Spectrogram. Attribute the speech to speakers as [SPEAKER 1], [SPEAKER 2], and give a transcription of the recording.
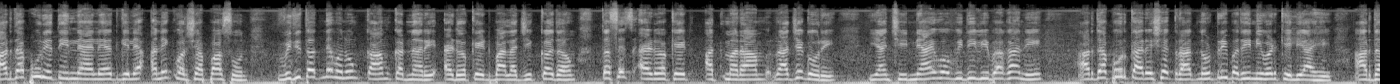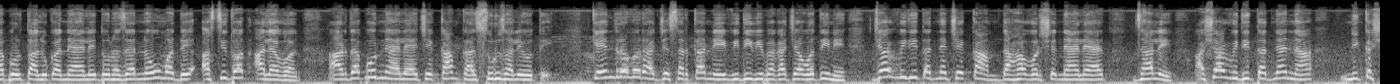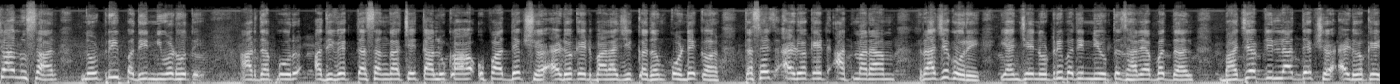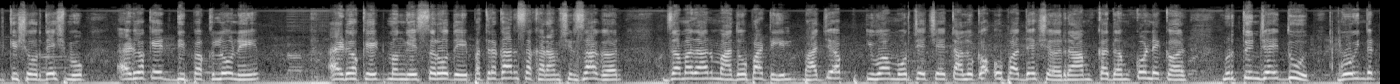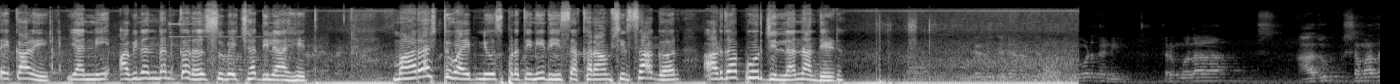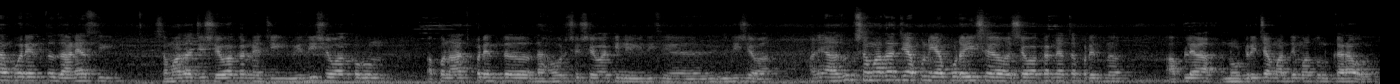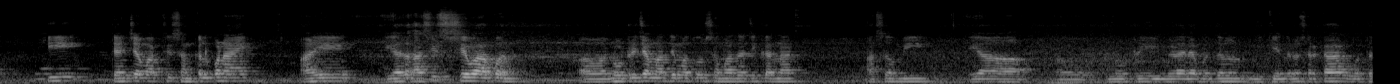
[SPEAKER 1] अर्धापूर येथील न्यायालयात गेल्या अनेक वर्षापासून विधितज्ञ म्हणून काम करणारे ॲडव्होकेट बालाजी कदम तसेच ॲडव्होकेट आत्माराम राजेगोरे यांची न्याय व विधी विभागाने अर्धापूर कार्यक्षेत्रात नोटरीपदी निवड केली आहे. अर्धापूर तालुका न्यायालय दोन हजार नऊमध्ये अस्तित्वात आल्यावर अर्धापूर न्यायालयाचे कामकाज सुरू झाले होते. केंद्र व राज्य सरकारने विधी विभागाच्या वतीने ज्या विधीतज्ज्ञांचे काम दहा वर्ष न्यायालयात झाले अशा विधितज्ञांना निकषानुसार नोटरीपदी निवड होते. अर्धापूर अधिवक्ता संघाचे तालुका उपाध्यक्ष ॲडव्होकेट बालाजी कदम कोंडेकर तसेच ॲडव्होकेट आत्माराम राजेगोरे यांचे नोटरीपदी नियुक्त झाल्याबद्दल भाजप जिल्हाध्यक्ष advocate Kishor Deshmukh advocate Deepak Lone advocate Mangesh Sarode पत्रकार सखाराम क्षीरसागर जमादार माधव पाटील भाजप युवा मोर्चेचे तालुका उपाध्यक्ष राम कदम कोंडेकर मृत्युंजय दूत गोविंद टेकाळे यांनी अभिनंदन करत शुभेच्छा दिल्या आहेत. महाराष्ट्र वाईब न्यूज प्रतिनिधी सखाराम क्षीरसागर अर्धापूर जिल्हा नांदेड.
[SPEAKER 2] तर मला आजूक अजून समाजापर्यंत जाण्याची समाजाची सेवा करण्याची विधी सेवा करून आपण आजपर्यंत दहा वर्ष सेवा केली विधी से- विधी सेवा. आणि अजून समाजाची आपण यापुढेही से- सेवा करण्याचा प्रयत्न आपल्या नोटरीच्या माध्यमातून करावं ही त्यांच्या मागची संकल्पना आहे. आणि या अशीच सेवा आपण नोटरीच्या माध्यमातून समाजाची करणार असं मी या नोटरी मिळाल्याबद्दल मी केंद्र सरकार व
